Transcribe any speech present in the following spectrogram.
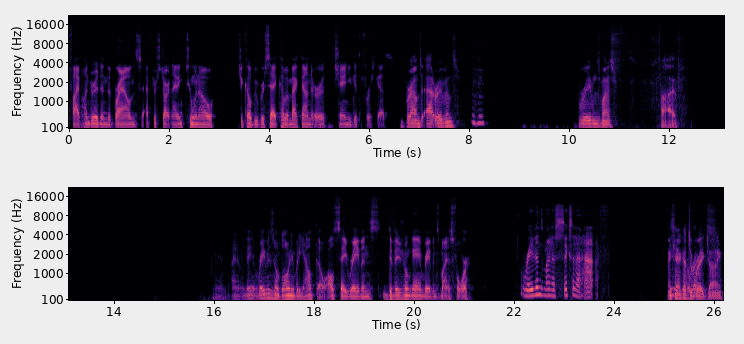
500. And the Browns, after starting, I think two and zero, Jacoby Brissett coming back down to earth. Shane, you get the first guess. Browns at Ravens. hmm Ravens minus five. I don't. They Ravens don't blow anybody out though. I'll say Ravens divisional game. Ravens minus four. Ravens minus six and a half. I These can't catch a break. Johnny.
